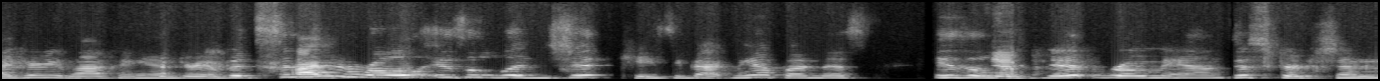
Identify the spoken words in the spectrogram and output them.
I hear you laughing, Andrea, but cinnamon roll is a legit, Casey, back me up on this is a yep. legit romance description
